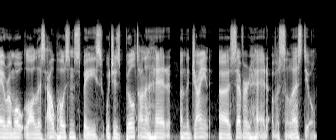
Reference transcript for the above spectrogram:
a remote lawless outpost in space, which is built on the head on the giant uh, severed head of a celestial.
